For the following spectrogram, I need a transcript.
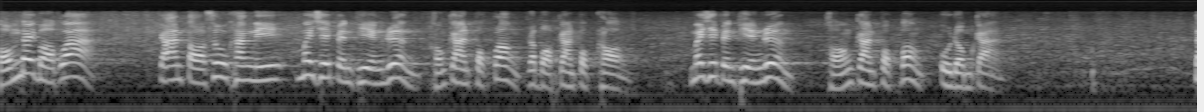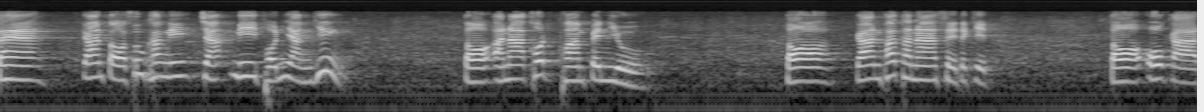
ผมได้บอกว่า การต่อสู้ครั้งนี้ไม่ใช่เป็นเพียงเรื่องของการปกป้องระบอบการปกครอง ไม่ใช่เป็นเพียงเรื่องของการปกป้องอุดมการณ์แต่การต่อสู้ครั้งนี้จะมีผลอย่างยิ่ง ต่ออนาคตความเป็นอยู่ ต่อการพัฒนาเศรษฐกิจ ต่อโอกาส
